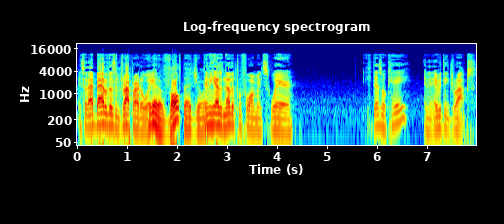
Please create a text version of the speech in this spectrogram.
And so that battle doesn't drop right away. better vault that joint. Then he has another performance where he does okay, and then everything drops.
